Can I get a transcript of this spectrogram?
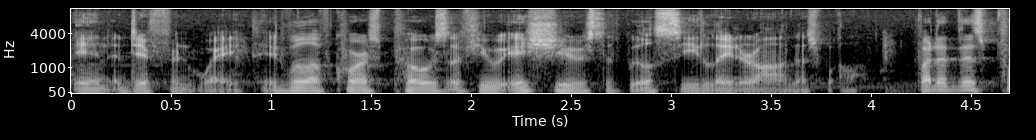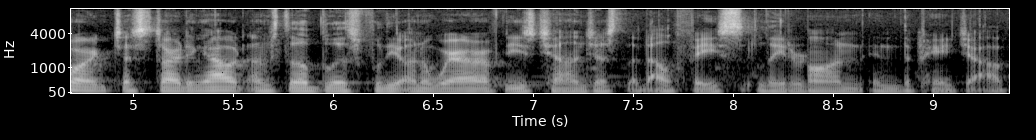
in a different way. It will of course pose a few issues that we'll see later on as well. But at this point, just starting out, I'm still blissfully unaware of these challenges that I'll face later on in the paint job.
